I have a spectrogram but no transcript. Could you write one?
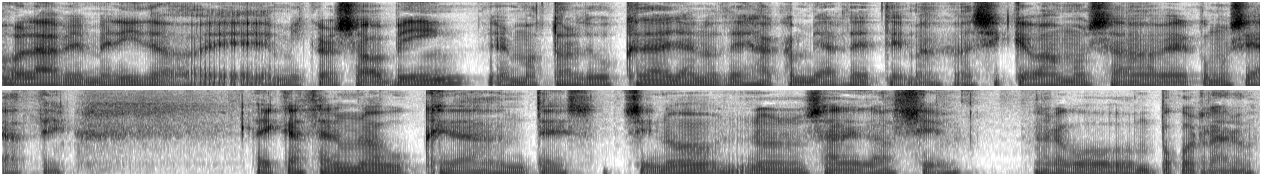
Hola, bienvenido. Eh, Microsoft Bing, el motor de búsqueda ya nos deja cambiar de tema, así que vamos a ver cómo se hace. Hay que hacer una búsqueda antes, si no, no nos sale la opción. Algo un poco raro.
